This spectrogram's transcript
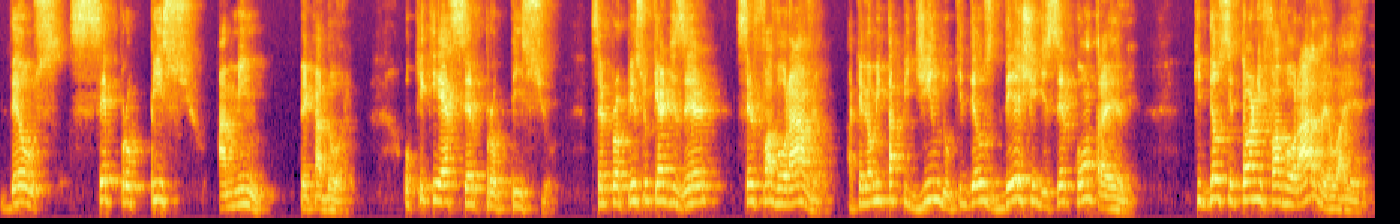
Deus, se propício a mim, pecador. O que, que é ser propício? Ser propício quer dizer ser favorável. Aquele homem está pedindo que Deus deixe de ser contra ele, que Deus se torne favorável a ele.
